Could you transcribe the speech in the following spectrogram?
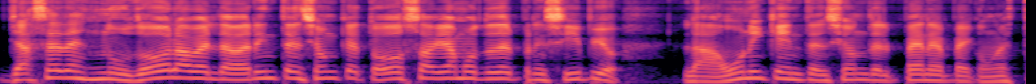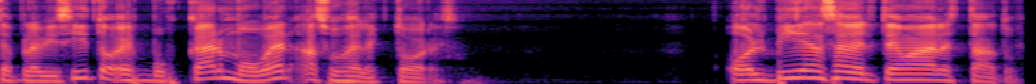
ya se desnudó la verdadera intención que todos sabíamos desde el principio. La única intención del PNP con este plebiscito es buscar mover a sus electores. Olvídense del tema del estatus.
